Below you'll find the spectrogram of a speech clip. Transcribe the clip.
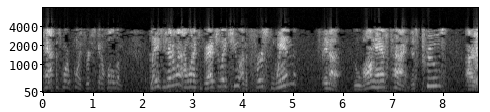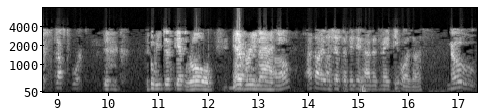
Cap is more points. We're just going to hold them. Ladies and gentlemen, I want to congratulate you on the first win in a long ass time. This proves our stuff's worth. we just get rolled every match. Oh? I thought it was just that they didn't have as many people as us. No,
